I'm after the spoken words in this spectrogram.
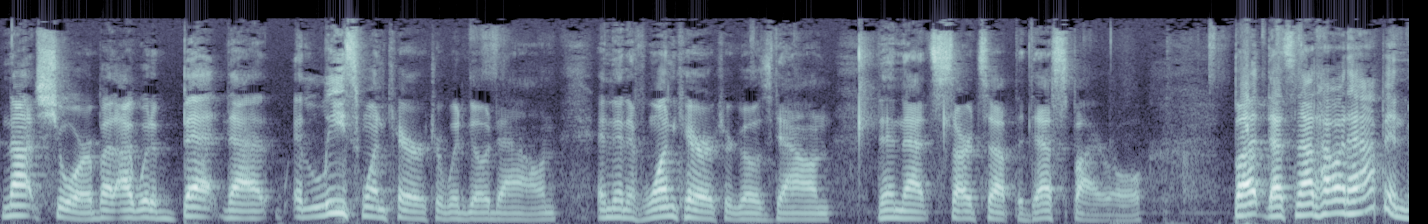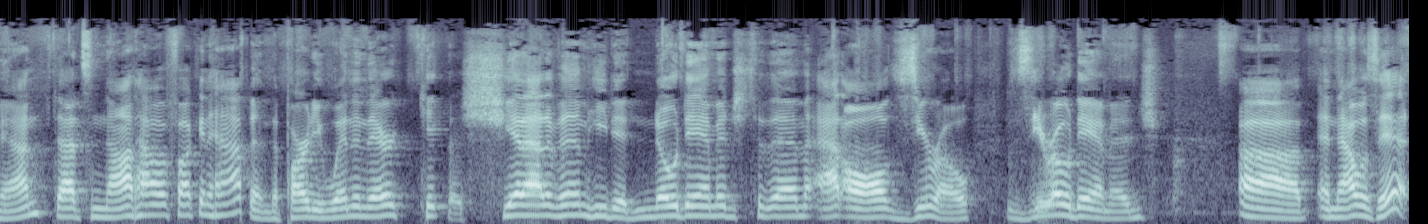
not sure, but I would have bet that at least one character would go down. And then if one character goes down, then that starts up the death spiral. But that's not how it happened, man. That's not how it fucking happened. The party went in there, kicked the shit out of him. He did no damage to them at all. Zero. Zero damage. Uh, and that was it.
